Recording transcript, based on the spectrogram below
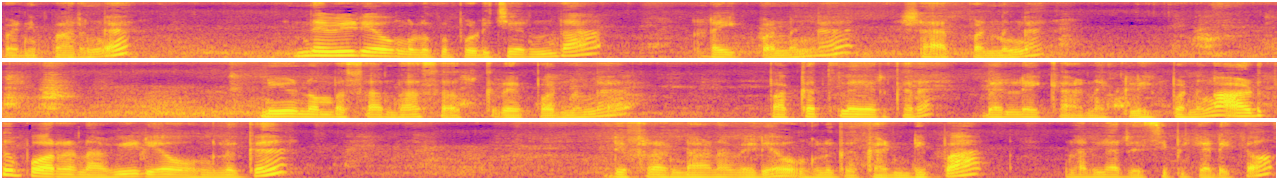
பண்ணி பாருங்கள் இந்த வீடியோ உங்களுக்கு பிடிச்சிருந்தா லைக் பண்ணுங்கள் ஷேர் பண்ணுங்கள் நியூ நம்பர்ஸாக இருந்தால் சப்ஸ்கிரைப் பண்ணுங்கள் பக்கத்தில் இருக்கிற பெல்லைக்கானை கிளிக் பண்ணுங்கள் அடுத்து போகிற நான் வீடியோ உங்களுக்கு டிஃப்ரெண்ட்டான வீடியோ உங்களுக்கு கண்டிப்பாக நல்ல ரெசிபி கிடைக்கும்.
